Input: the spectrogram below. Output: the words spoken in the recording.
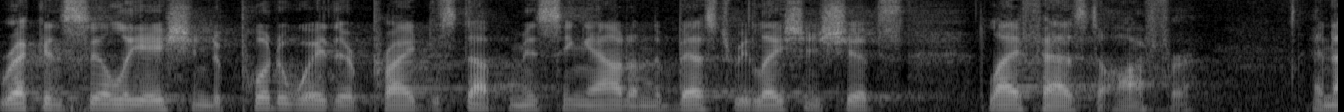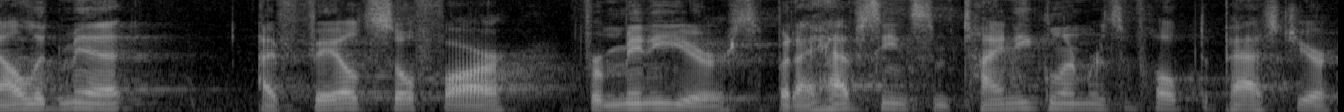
reconciliation, to put away their pride, to stop missing out on the best relationships life has to offer. And I'll admit, I've failed so far for many years, but I have seen some tiny glimmers of hope the past year.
